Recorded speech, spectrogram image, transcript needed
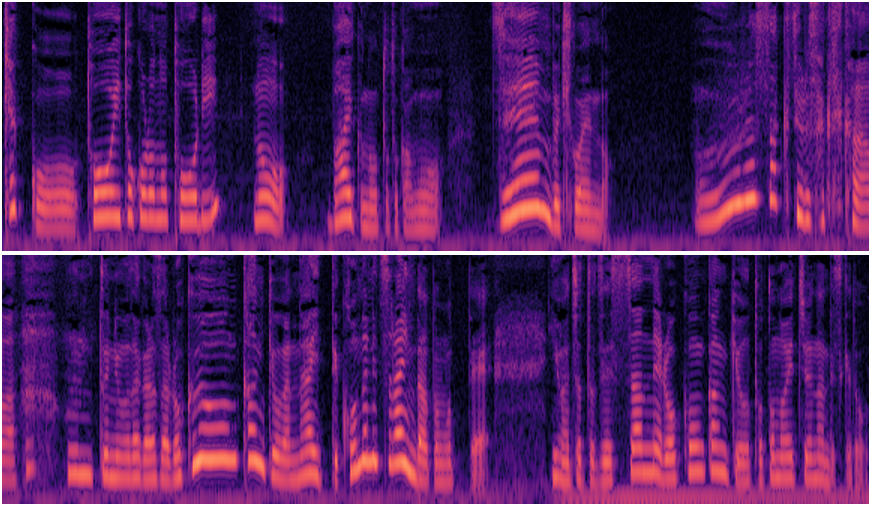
結構遠いところの通りのバイクの音とかも、全部聞こえんの。うるさくてうるさくてかな。本当にもうだからさ、録音環境がないってこんなに辛いんだと思って、今ちょっと絶賛ね、録音環境を整え中なんですけど、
